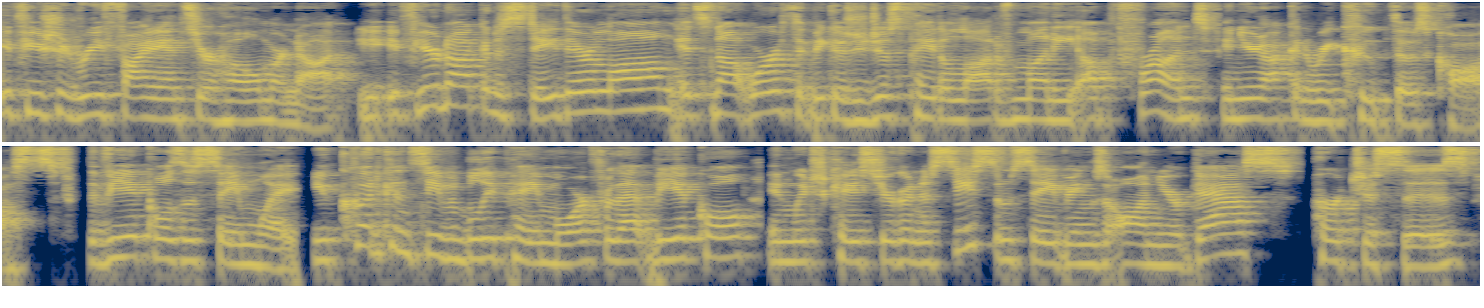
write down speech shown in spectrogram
if you should refinance your home or not. If you're not going to stay there long, it's not worth it because you just paid a lot of money up front and you're not going to recoup those costs. The vehicle is the same way. You could conceivably pay more for that vehicle, in which case you're going to see some savings on your gas purchases.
